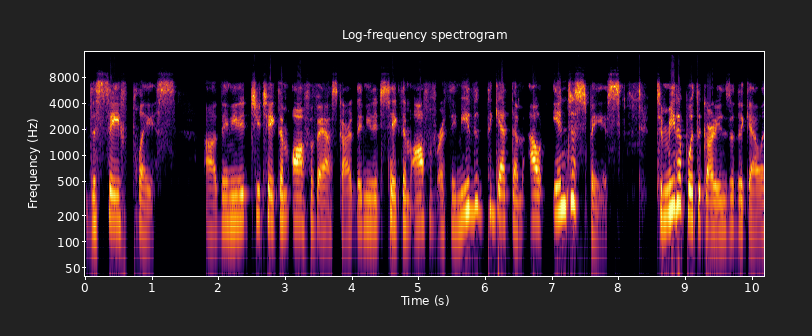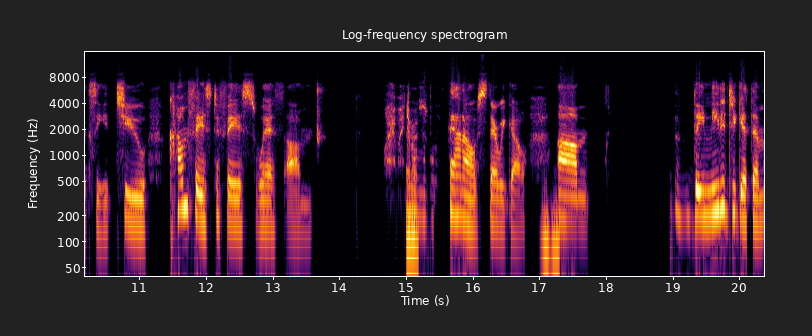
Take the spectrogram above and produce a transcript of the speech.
the safe place. Uh, they needed to take them off of Asgard. They needed to take them off of Earth. They needed to get them out into space to meet up with the Guardians of the Galaxy, to come face to face with um, why am I drawing a blank? Thanos. There we go. Mhm. Um, they needed to get them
